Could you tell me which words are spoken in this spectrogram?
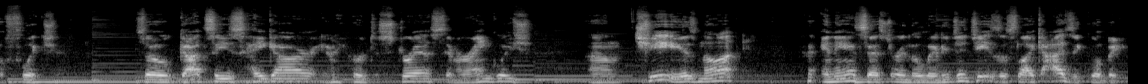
affliction. So God sees Hagar and her distress and her anguish. Um, she is not an ancestor in the lineage of Jesus like Isaac will be.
